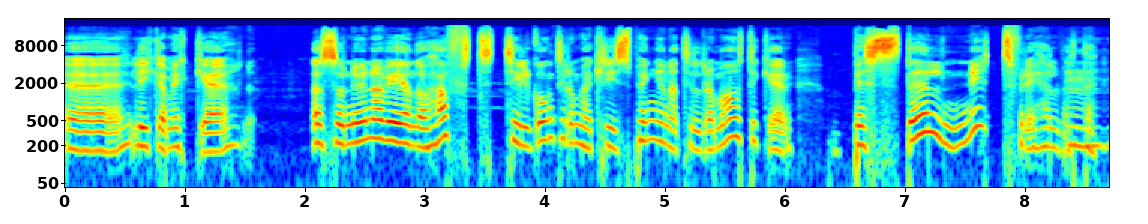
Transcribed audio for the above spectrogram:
eh, lika mycket. Alltså nu när vi ändå haft tillgång till de här krispengarna till dramatiker, beställ nytt för i helvete. Mm.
